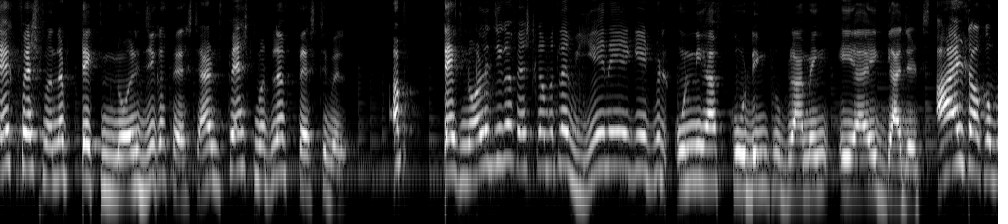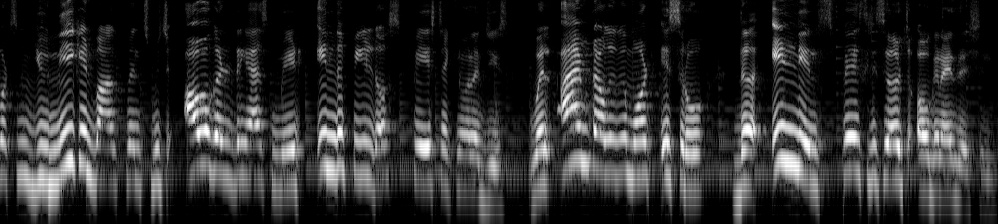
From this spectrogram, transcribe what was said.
टेक फेस्ट मतलब टेक्नोलॉजी का फेस्ट एंड फेस्ट मतलब फेस्टिवल अब टेक्नोलॉजी का फेस्ट का मतलब ये नहीं है कि it will only have coding programming AI gadgets I talk about some unique advancements which our country has made in the field of space technologies well I am talking about ISRO the Indian space research organisation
